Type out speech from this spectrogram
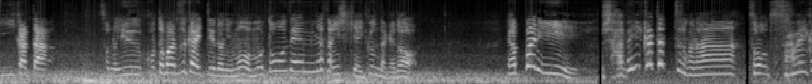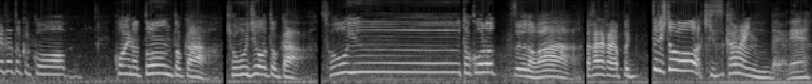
言い方、その言う言葉遣いっていうのにも、もう当然皆さん意識がいくんだけど、やっぱり、喋り方っていうのかなそう、喋り方とかこう、声のトーンとか、表情とか、そういうところっていうのは、なかなかやっぱり言ってる人は気づかないんだよね。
